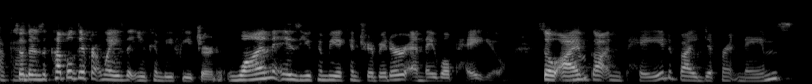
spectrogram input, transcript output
Okay. So there's a couple different ways that you can be featured. One is you can be a contributor and they will pay you. So I've gotten paid by different names,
